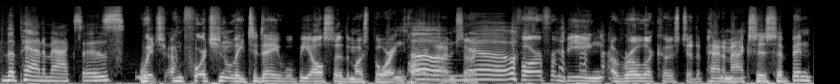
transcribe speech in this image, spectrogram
the Panamaxes. Which unfortunately today will be also the most boring part. Oh, I'm sorry. No. Far from being a roller coaster, the Panamaxes have been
